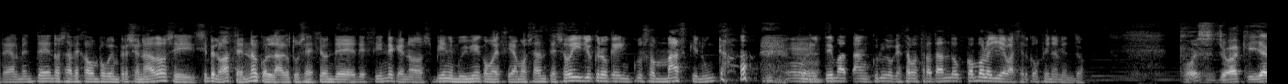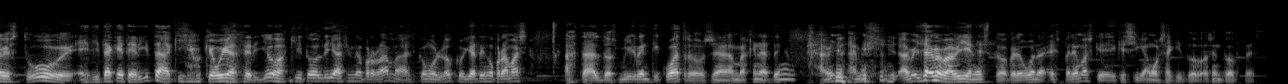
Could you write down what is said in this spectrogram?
realmente nos ha dejado un poco impresionados y siempre lo hacen, ¿no? Con la tu sección de, cine que nos viene muy bien, como decíamos antes. Hoy yo creo que incluso más que nunca, con el mm. tema tan crudo que estamos tratando. ¿Cómo lo llevas el confinamiento? Pues yo aquí ya ves tú, edita que te edita, aquí qué voy a hacer yo, aquí todo el día haciendo programas, como un loco, ya tengo programas hasta el 2024, o sea, imagínate, a mí, a mí, a mí ya me va bien esto, pero bueno, esperemos que, sigamos aquí todos entonces.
